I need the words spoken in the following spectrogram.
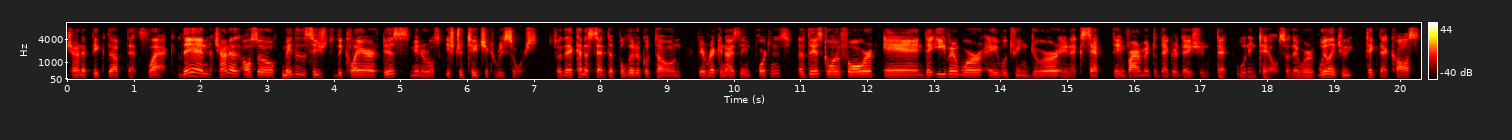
China picked up that slack. Then China also made the decision to declare this minerals a strategic resource. So that kind of set the political tone. They recognized the importance of this going forward, and they even were able to endure and accept the environmental degradation that would entail. So they were willing to take that cost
